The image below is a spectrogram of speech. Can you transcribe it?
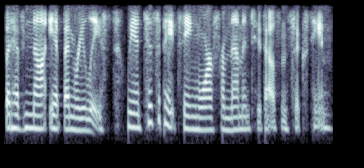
but have not yet been released. We anticipate seeing more from them in 2016.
